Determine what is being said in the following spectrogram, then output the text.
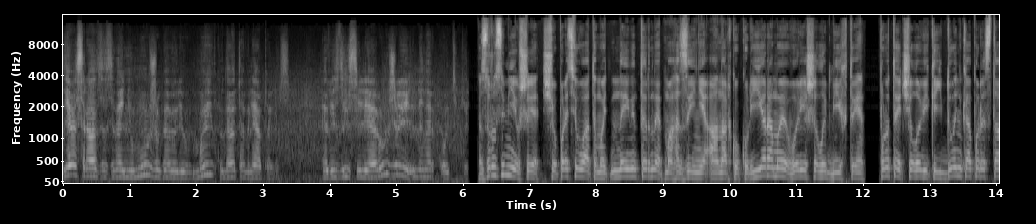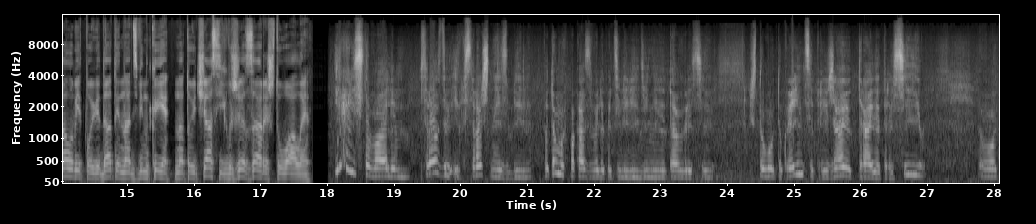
Я сразу звоню мужу, говорю, мы куда-то вляпались. Зрозумівши, що працюватимуть не в інтернет-магазині, а наркокур'єрами, вирішили бігти. Проте чоловік і донька перестали відповідати на дзвінки. На той час їх вже заарештували. Арестовали, сразу их страшно избили. Потом их показывали по телевидению там в России, что вот украинцы приезжают, травят Россию. Вот.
